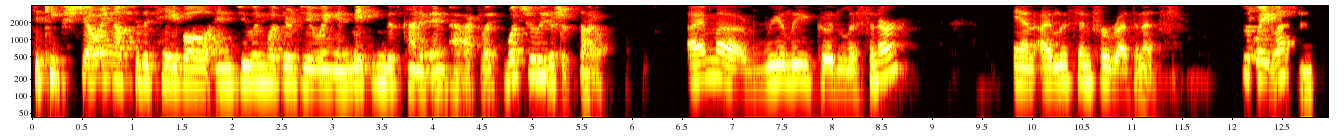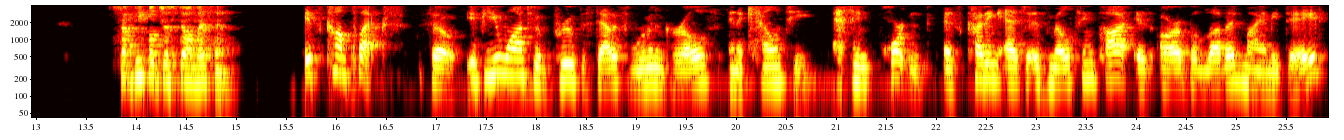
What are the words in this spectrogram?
to keep showing up to the table and doing what they're doing and making this kind of impact? Like, what's your leadership style? I'm a really good listener and I listen for resonance. a great lesson. Some people just don't listen. It's complex. So, if you want to improve the status of women and girls in a county, as important as cutting edge as melting pot is our beloved Miami Dade,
